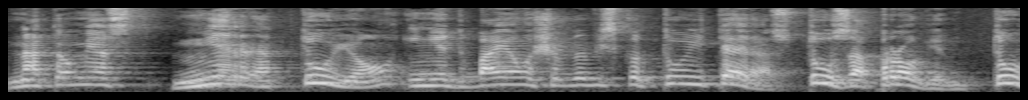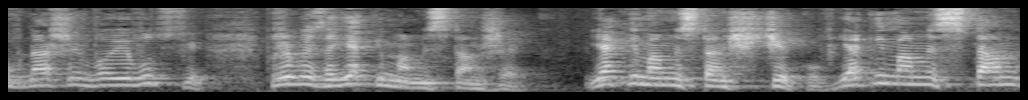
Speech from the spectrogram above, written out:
natomiast nie ratują i nie dbają o środowisko tu i teraz, tu za progiem, tu w naszym województwie. Proszę Państwa, jaki mamy stan rzek? Jaki mamy stan ścieków? Jaki mamy stan,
